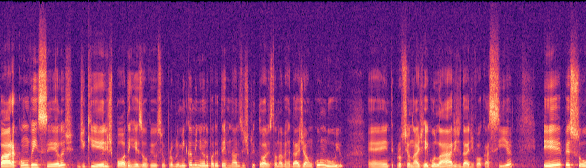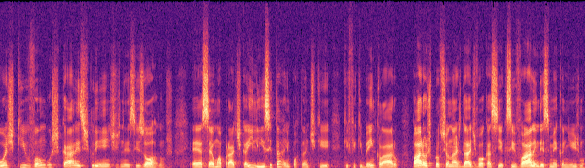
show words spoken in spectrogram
para convencê-las de que eles podem resolver o seu problema encaminhando para determinados escritórios. Então, na verdade, há um conluio é, entre profissionais regulares da advocacia e pessoas que vão buscar esses clientes nesses órgãos. Essa é uma prática ilícita, é importante que, que fique bem claro. Para os profissionais da advocacia que se valem desse mecanismo,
